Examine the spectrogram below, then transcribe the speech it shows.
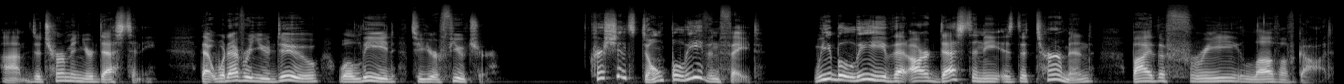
uh, determine your destiny that whatever you do will lead to your future. Christians don't believe in fate. We believe that our destiny is determined by the free love of God.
